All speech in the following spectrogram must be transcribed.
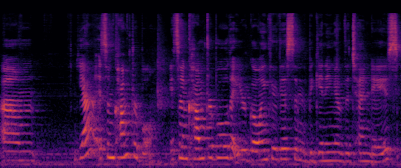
um, yeah, it's uncomfortable. It's uncomfortable that you're going through this in the beginning of the 10 days,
